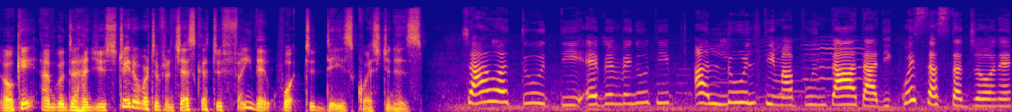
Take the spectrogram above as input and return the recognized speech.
Okay, I'm going to hand you straight over to Francesca to find out what today's question is. Ciao a tutti e benvenuti all'ultima puntata di questa stagione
